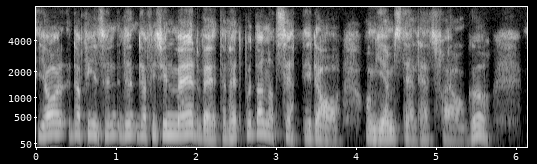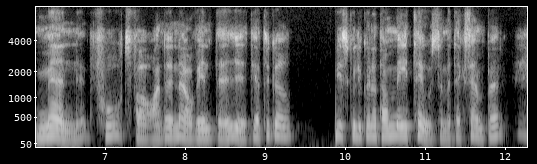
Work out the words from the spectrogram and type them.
ja, där finns, en, där finns en medvetenhet på ett annat sätt idag om jämställdhetsfrågor. Men fortfarande når vi inte ut. Jag tycker vi skulle kunna ta metoo som ett exempel. Mm.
